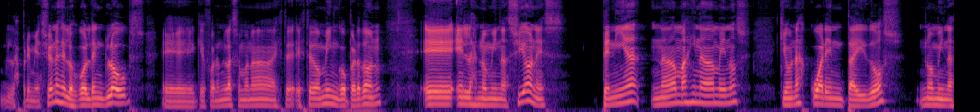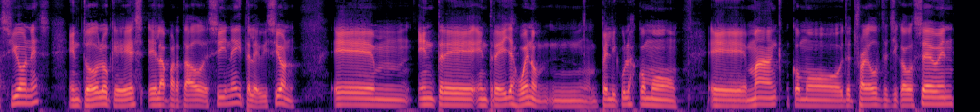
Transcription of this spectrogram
las premiaciones de los Golden Globes, que fueron la semana, este, este domingo, perdón, en las nominaciones tenía nada más y nada menos que unas 42 nominaciones en todo lo que es el apartado de cine y televisión. Em, entre, entre ellas, bueno, mm, películas como eh, Mank, como The Trial of the Chicago Seven,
